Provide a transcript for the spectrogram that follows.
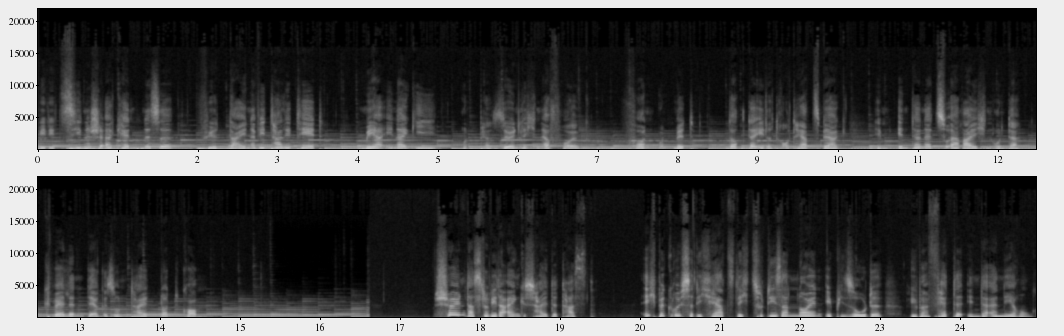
Medizinische Erkenntnisse für deine Vitalität, mehr Energie und persönlichen Erfolg. Von und mit Dr. Edeltraut Herzberg im Internet zu erreichen unter quellendergesundheit.com. Schön, dass du wieder eingeschaltet hast. Ich begrüße dich herzlich zu dieser neuen Episode über Fette in der Ernährung.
